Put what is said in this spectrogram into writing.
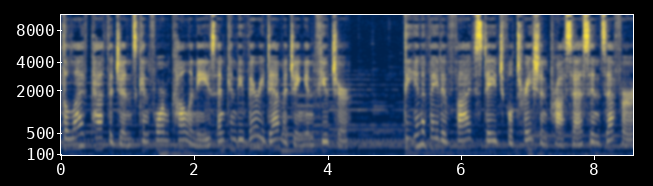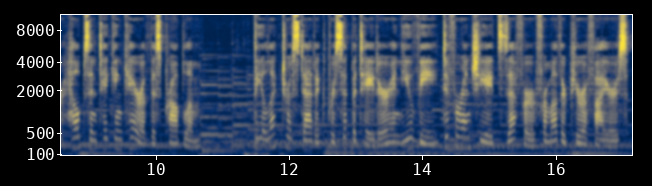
the live pathogens can form colonies and can be very damaging in future. The innovative five-stage filtration process in Zephyr helps in taking care of this problem. The electrostatic precipitator and UV differentiates Zephyr from other purifiers.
